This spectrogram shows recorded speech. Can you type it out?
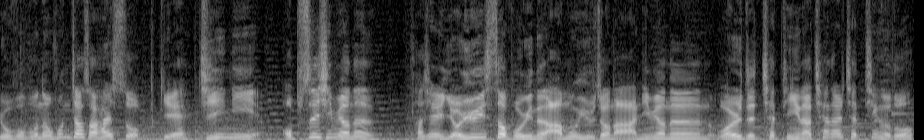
이 부분은 혼자서 할 수 없기에 지인이 없으시면은 사실 여유 있어 보이는 아무 유저나 아니면은 월드 채팅이나 채널 채팅으로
